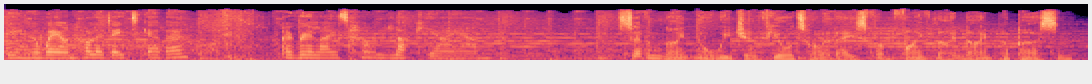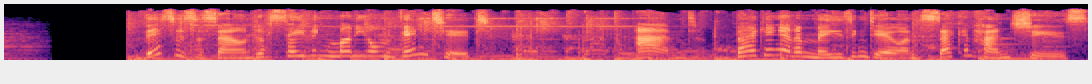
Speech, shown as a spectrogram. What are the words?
Being away on holiday together, I realise how lucky I am. Seven night Norwegian Fjords holidays from 599 per person. This is the sound of saving money on vintage and bagging an amazing deal on second-hand shoes.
